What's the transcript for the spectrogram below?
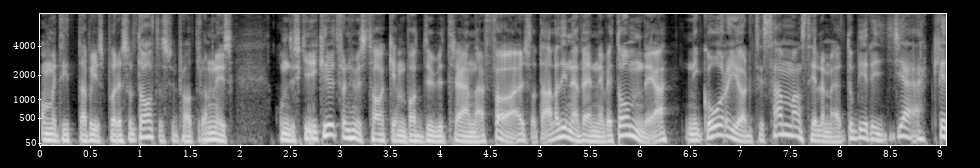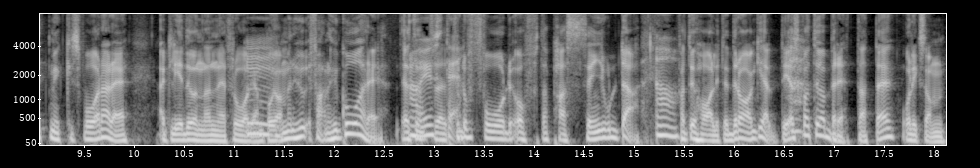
om vi tittar på just på resultatet som vi pratade om nyss, om du skriker ut från hustaken vad du tränar för, så att alla dina vänner vet om det, ni går och gör det tillsammans till och med, då blir det jäkligt mycket svårare att glida undan den här frågan på, ja men hur, fan, hur går det? Ja, just det. För då får du ofta passen gjorda, Ja. för att du har lite draghjälp. Dels för att du har berättat det och liksom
